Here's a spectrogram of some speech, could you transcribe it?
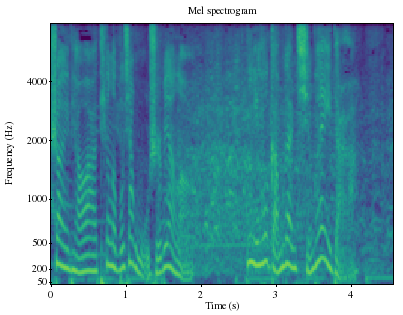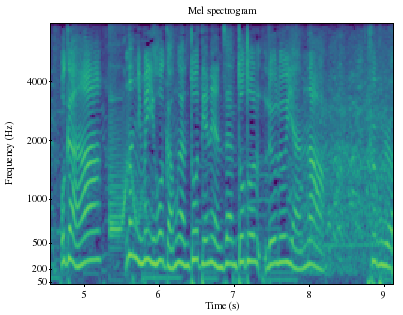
上一条啊，听了不下五十遍了。你以后敢不敢勤快一点啊？我敢啊！那你们以后敢不敢多点点赞，多多留留言呢？是不是？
